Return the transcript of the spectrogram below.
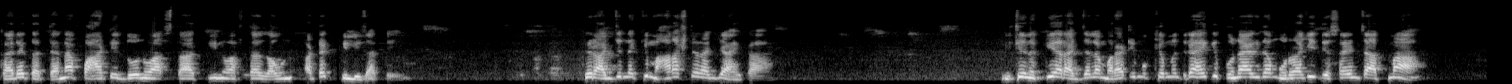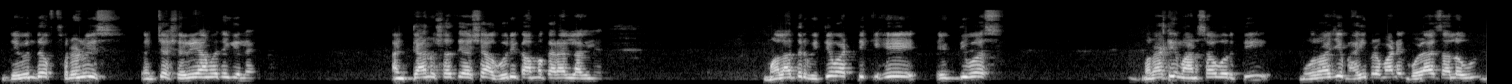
कार्यकर्त्यांना पहाटे दोन वाजता तीन वाजता जाऊन अटक केली जाते. हे राज्य नक्की महाराष्ट्र राज्य आहे का? इथे नक्की या राज्याला मराठी मुख्यमंत्री आहे की पुन्हा एकदा मोरारजी देसाईंचा आत्मा देवेंद्र फडणवीस यांच्या शरीरामध्ये गेलाय? आणि त्यानुसार ते अशा अघोरी कामं करायला लागले. मला तर भीती वाटते की हे एक दिवस मराठी माणसावरती मोराजी भाईप्रमाणे गोळ्या चालवून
